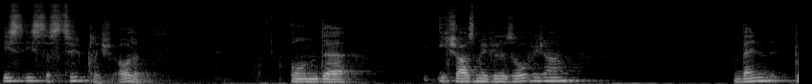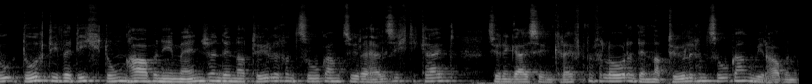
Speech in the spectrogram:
ist, ist das zyklisch, oder? Und äh, ich schaue es mir philosophisch an. Wenn du, durch die Verdichtung haben die Menschen den natürlichen Zugang zu ihrer Hellsichtigkeit, zu ihren geistigen Kräften verloren, den natürlichen Zugang. Wir haben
